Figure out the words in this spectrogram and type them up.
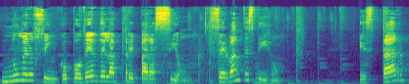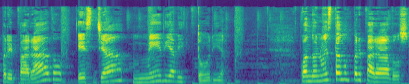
Número 5. Poder de la preparación. Cervantes dijo, estar preparado es ya media victoria. Cuando no estamos preparados,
